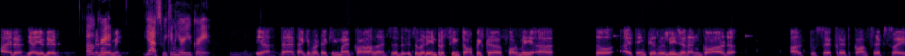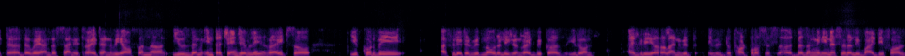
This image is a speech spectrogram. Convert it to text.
Hi there. Yeah, you did. Oh, Can great. you hear me? Yes, we can hear you great. Yeah, th- thank you for taking my call. It's, it's a very interesting topic uh, for me. Uh, so I think religion and God are two separate concepts, right? Uh, the way I understand it, right? And we often uh, use them interchangeably, right? So you could be affiliated with no religion, right? Because you don't agree or align with with the thought process. Uh, doesn't mean you necessarily by default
